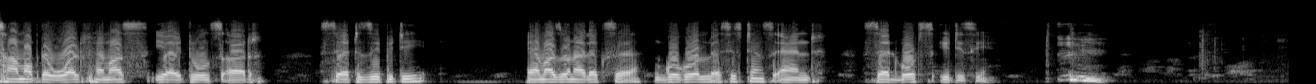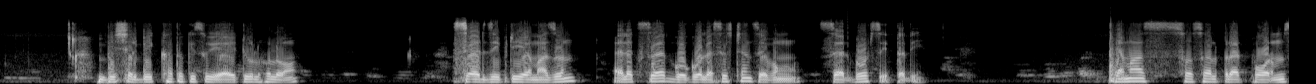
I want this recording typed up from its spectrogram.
Some of the world famous AI tools are chat GPT Amazon Alexa Google assistance and chatbots etc বিশ্বের বিখ্যাত কিছু এআই টুল হলো chat GPT Amazon Alexa Google assistance এবং স্যাটবোটস ইত্যাদি। Famous social platforms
